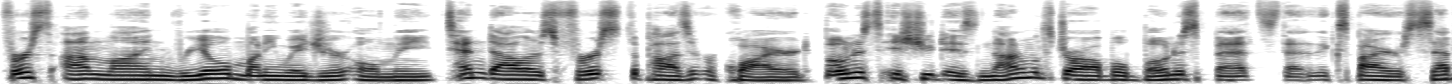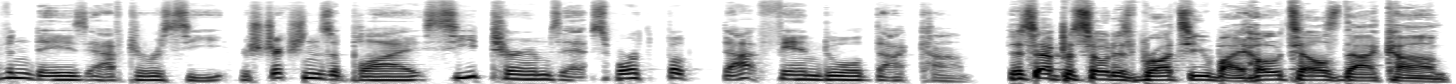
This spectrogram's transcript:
First online real money wager only. $10 first deposit required. Bonus issued is non withdrawable bonus bets that expire seven days after receipt. Restrictions apply. See terms at sportsbook.fanduel.com. This episode is brought to you by Hotels.com.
